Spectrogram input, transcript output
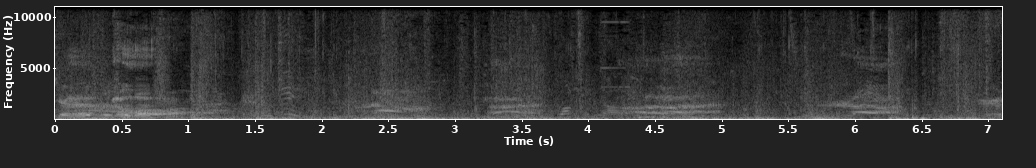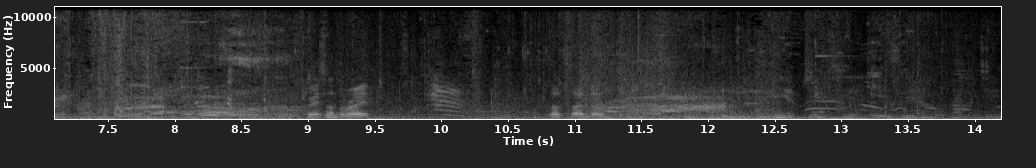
This guy hurt, this guy dead. Trace on the right. Left side now. The objective is now active.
